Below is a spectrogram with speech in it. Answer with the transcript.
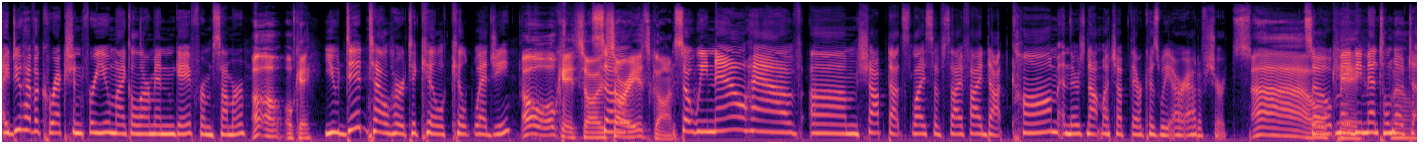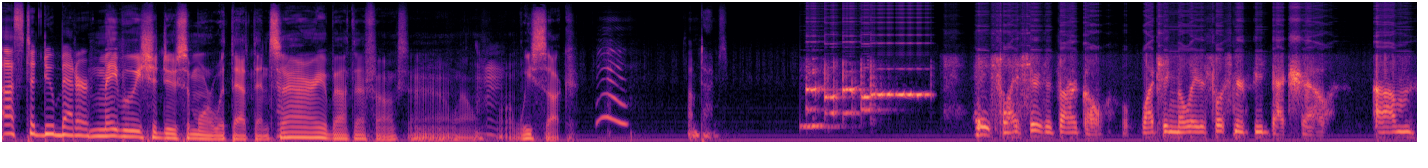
I do have a correction for you, Michael R. Mennenga from Summer. Uh oh. Okay. You did tell her to kill Kilt Wedgie. Oh, okay. So, So- sorry, it's gone. So we now have um, shop.sliceofsci-fi.com, and there's not much up there because we are out of shirts. Ah, so okay. maybe mental note to us to do better. Maybe we should do some more with that then. Sorry about that, folks. Uh, well, we suck. Sometimes. Hey, Slicers, it's Arkle, watching the latest listener feedback show. Um,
